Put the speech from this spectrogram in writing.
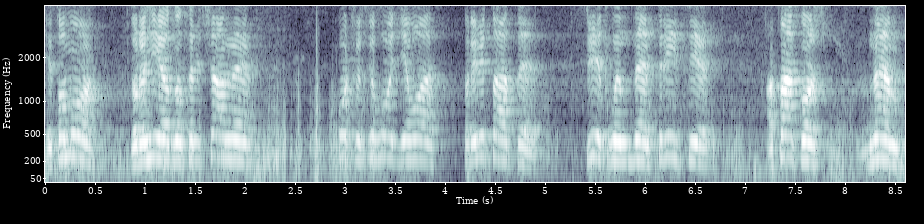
І тому, дорогі односельчани, хочу сьогодні вас привітати світлим днем трійці, а також з днем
